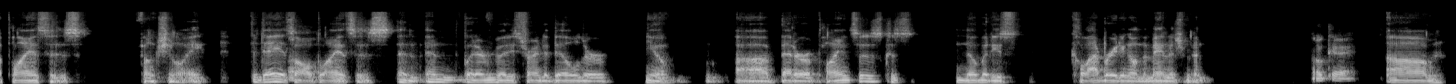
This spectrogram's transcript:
appliances functionally. Today, it's all appliances, and and what everybody's trying to build are you know uh, better appliances because nobody's collaborating on the management. Okay. Um,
